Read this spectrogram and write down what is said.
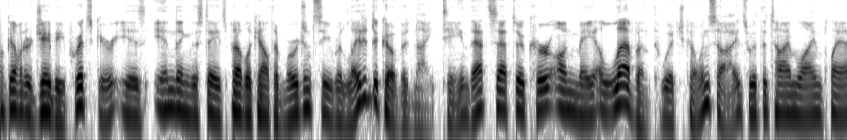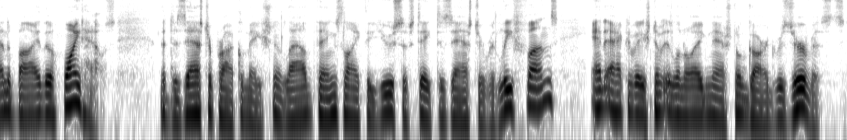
Well, Governor J.B. Pritzker is ending the state's public health emergency related to COVID 19. That's set to occur on May 11th, which coincides with the timeline planned by the White House. The disaster proclamation allowed things like the use of state disaster relief funds and activation of Illinois National Guard reservists.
